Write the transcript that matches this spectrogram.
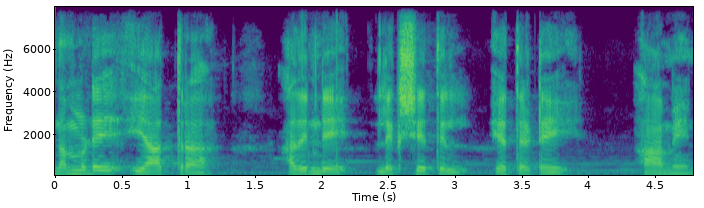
നമ്മുടെ യാത്ര അതിന്റെ ലക്ഷ്യത്തിൽ എത്തട്ടെ. ആമേൻ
